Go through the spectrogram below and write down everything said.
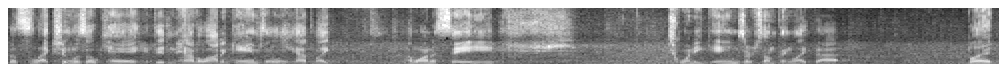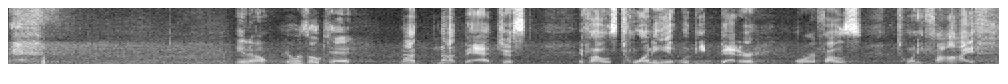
the selection was okay. It didn't have a lot of games. It only had like, I want to say, 20 games or something like that. But, you know, it was okay. Not not bad. Just if I was 20, it would be better. Or if I was 25.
